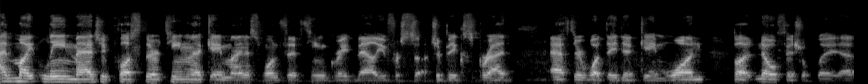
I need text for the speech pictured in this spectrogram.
I might lean Magic plus 13 in that game, minus 115. Great value for such a big spread after what they did game one, but no official play yet.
